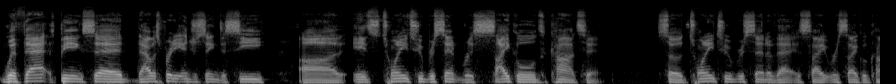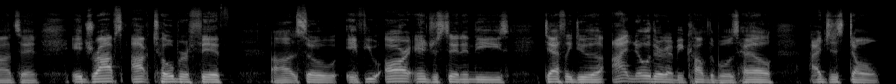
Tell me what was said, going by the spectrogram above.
with that being said, that was pretty interesting to see. Uh, it's 22% recycled content. So, 22% of that is site recycled content. It drops October 5th. Uh, so, if you are interested in these, definitely do them. I know they're going to be comfortable as hell. I just don't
